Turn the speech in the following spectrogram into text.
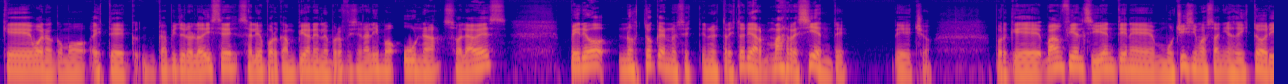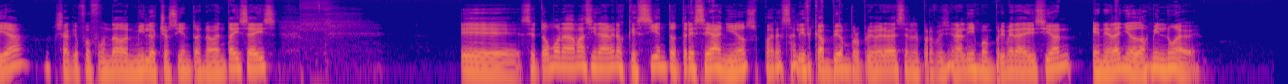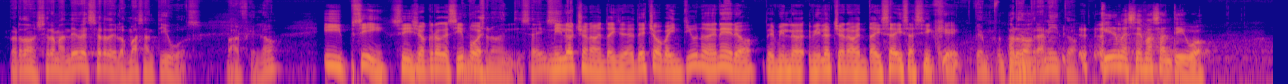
que bueno, como este capítulo lo dice, salió por campeón en el profesionalismo una sola vez, pero nos toca en nuestra historia más reciente, de hecho. Porque Banfield, si bien tiene muchísimos años de historia, ya que fue fundado en 1896, eh, se tomó nada más y nada menos que 113 años para salir campeón por primera vez en el profesionalismo en primera división en el año 2009. Perdón, Sherman, debe ser de los más antiguos, Banfield, ¿no? Y sí, sí, yo creo que sí, pues 1896. 1896. De hecho, 21 de enero de 1896, así que Tem- Perdón. Tempranito. Quilmes es más antiguo.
